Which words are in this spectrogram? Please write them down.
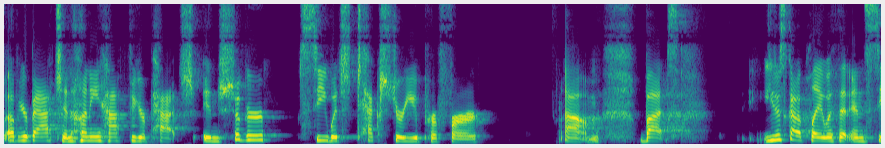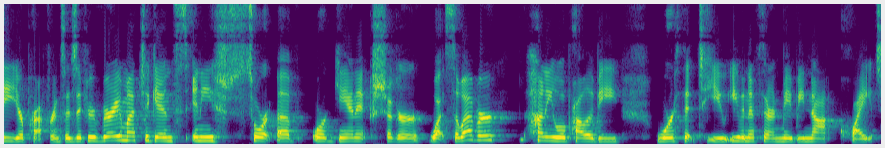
of your batch in honey, half of your batch in sugar. See which texture you prefer. Um, but you just got to play with it and see your preferences. If you're very much against any sort of organic sugar whatsoever, honey will probably be worth it to you, even if they're maybe not quite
